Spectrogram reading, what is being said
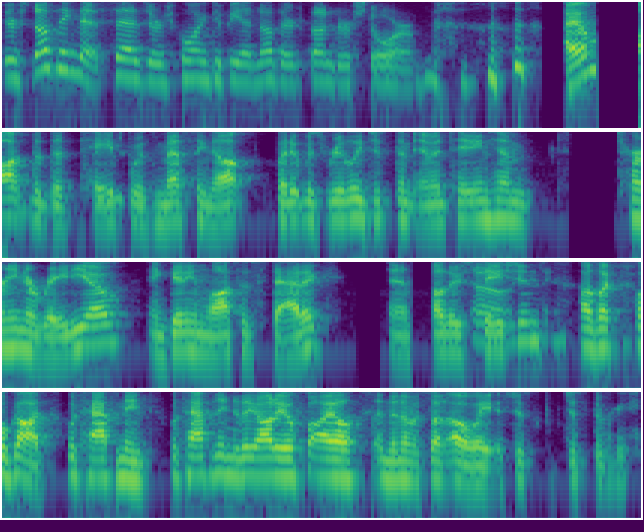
There's nothing that says there's going to be another thunderstorm. I almost thought that the tape was messing up, but it was really just them imitating him turning a radio and getting lots of static and other oh, stations. I was like, oh god, what's happening? What's happening to the audio file? And then all of a sudden, oh wait, it's just just the radio.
